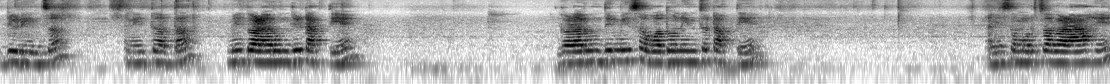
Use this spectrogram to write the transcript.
दीड इंच आणि इथं आता मी गळा रुंदी टाकते गळा रुंदी मी सव्वा दोन इंच टाकते आणि समोरचा गळा आहे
